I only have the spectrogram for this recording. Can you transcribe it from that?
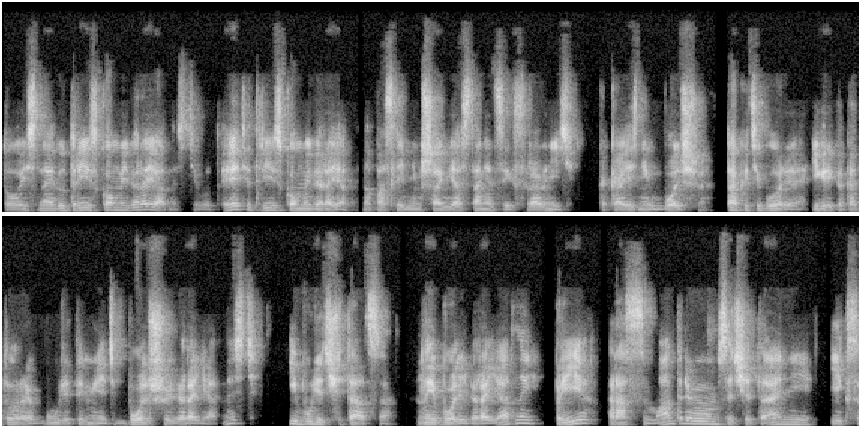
То есть найду три искомые вероятности. Вот эти три искомые вероятности. На последнем шаге останется их сравнить какая из них больше. Та категория y, которая будет иметь большую вероятность и будет считаться наиболее вероятной при рассматриваемом сочетании x.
